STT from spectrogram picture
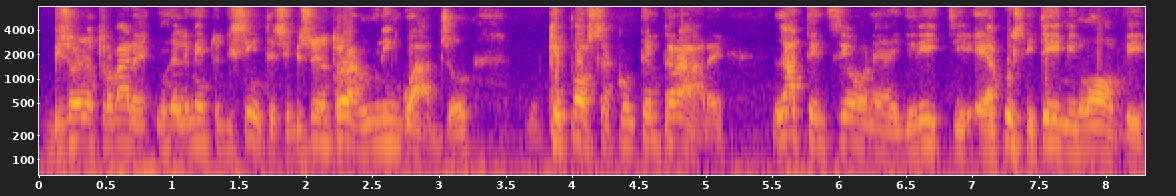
bisogna trovare un elemento di sintesi, bisogna trovare un linguaggio che possa contemperare l'attenzione ai diritti e a questi temi nuovi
